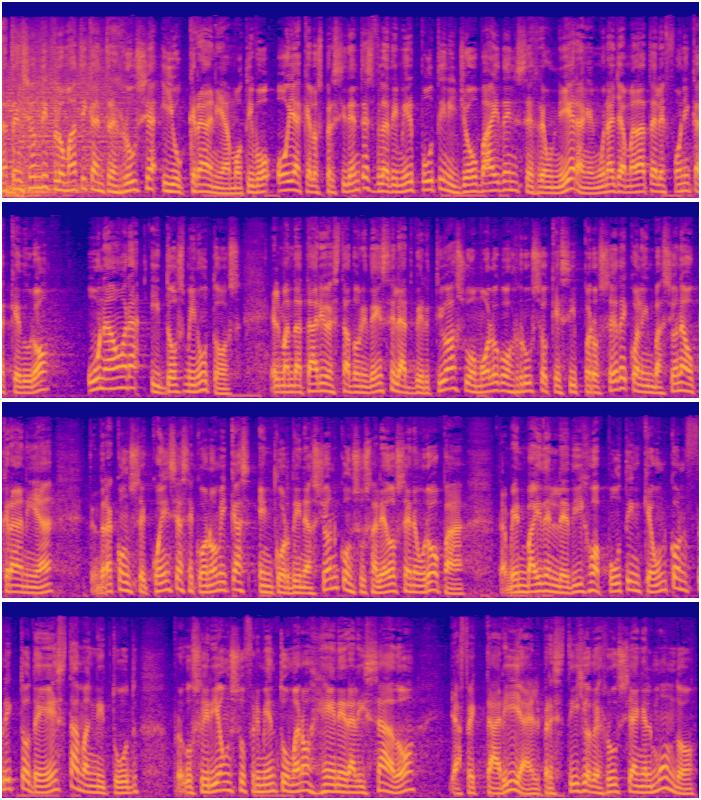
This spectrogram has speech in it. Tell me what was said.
La tensión diplomática entre Rusia y Ucrania motivó hoy a que los presidentes Vladimir Putin y Joe Biden se reunieran en una llamada telefónica que duró una hora y dos minutos. El mandatario estadounidense le advirtió a su homólogo ruso que si procede con la invasión a Ucrania, tendrá consecuencias económicas en coordinación con sus aliados en Europa. También Biden le dijo a Putin que un conflicto de esta magnitud produciría un sufrimiento humano generalizado y afectaría el prestigio de Rusia en el mundo.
